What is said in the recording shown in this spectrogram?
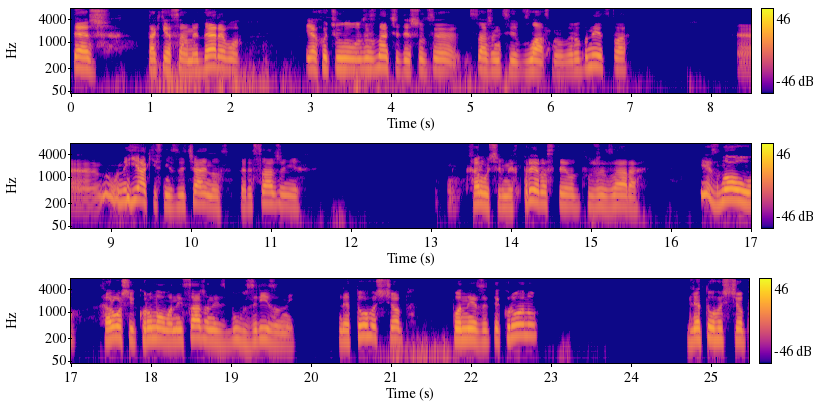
теж таке саме дерево. Я хочу зазначити, що це саджанці власного виробництва. Е, ну, вони якісні, звичайно, пересаджені. Хороші в них прирости от вже зараз. І знову хороший коронований саджанець був зрізаний для того, щоб понизити крону, для того, щоб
